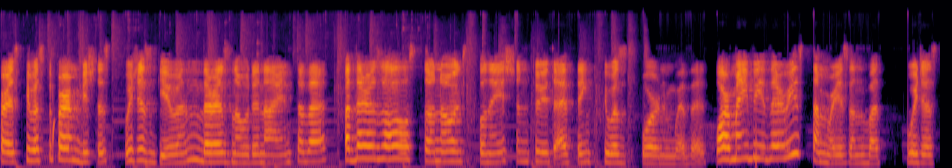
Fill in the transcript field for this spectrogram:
First, he was super ambitious, which is given, there is no denying to that. But there is also no explanation to it, I think he was born with it. Or maybe there is some reason, but we just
